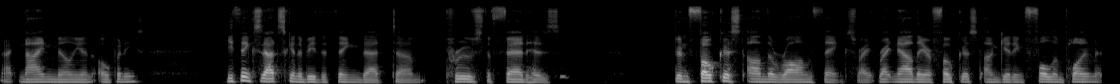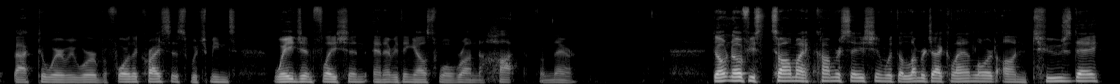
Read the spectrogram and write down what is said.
Like nine million openings he thinks that's going to be the thing that um, proves the Fed has been focused on the wrong things, right? Right now, they are focused on getting full employment back to where we were before the crisis, which means wage inflation and everything else will run hot from there. Don't know if you saw my conversation with the lumberjack landlord on Tuesday,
